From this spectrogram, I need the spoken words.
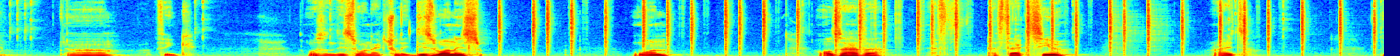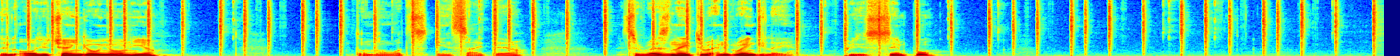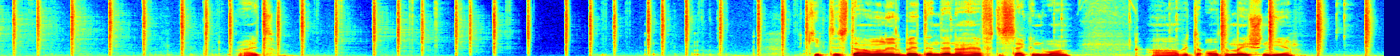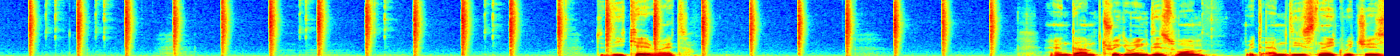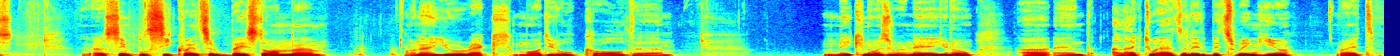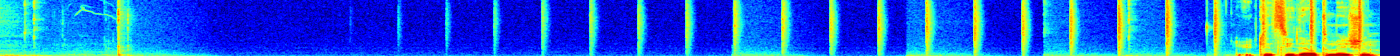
Uh, I think wasn't this one actually. This one is one. Also have a effects here right? Little audio chain going on here. Don't know what's inside there. It's a resonator and a grain delay. Pretty simple. Right keep this down a little bit and then I have the second one uh, with the automation here. The decay right? And I'm triggering this one with MD Snake which is a simple sequencer based on um, on a Eurorack module called um, Make Noise Rene you know uh, and I like to add a little bit swing here right? You can see the automation.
